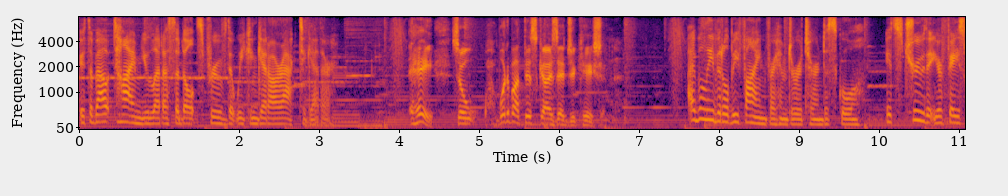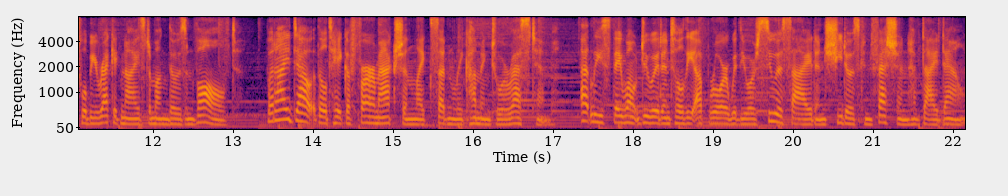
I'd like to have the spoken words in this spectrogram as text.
It's about time you let us adults prove that we can get our act together. Hey, so what about this guy's education? I believe it'll be fine for him to return to school. It's true that your face will be recognized among those involved, but I doubt they'll take a firm action like suddenly coming to arrest him. At least they won't do it until the uproar with your suicide and Shido's confession have died down.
